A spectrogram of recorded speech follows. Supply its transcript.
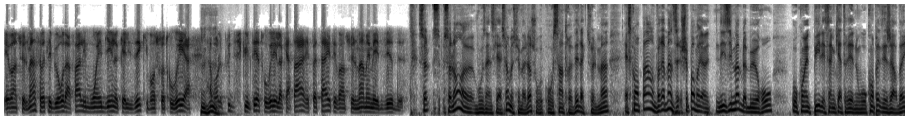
Éventuellement, ça va être les bureaux d'affaires les moins bien localisés qui vont se retrouver à Mhm. avoir le plus de difficulté à trouver les locataires et peut-être éventuellement même être vide. selon euh, vos indications, M. Meloche, au, centre-ville actuellement, est-ce qu'on parle vraiment, je sais pas, des immeubles à bureaux au coin de Pile et Sainte-Catherine ou au complexe des Jardins,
